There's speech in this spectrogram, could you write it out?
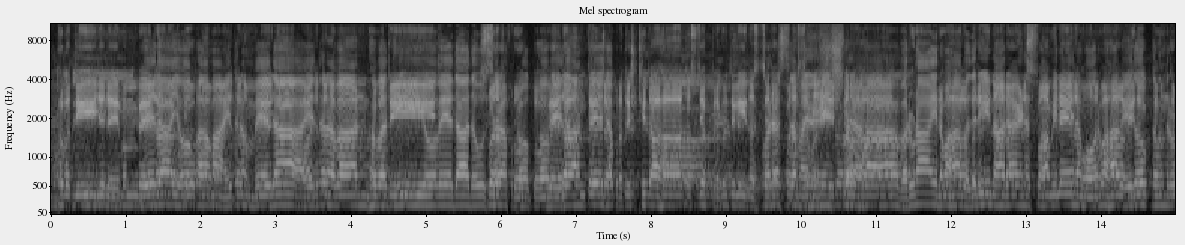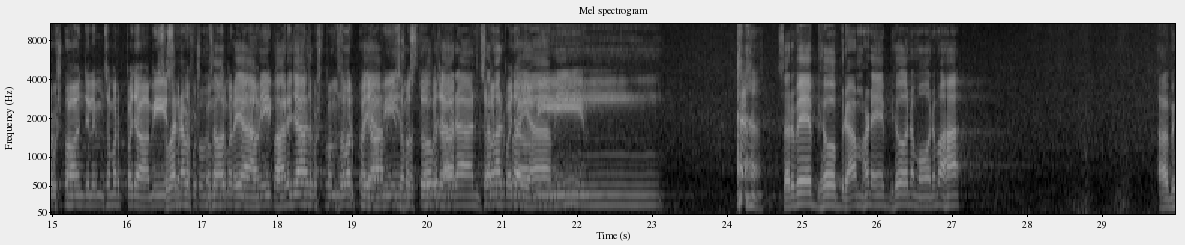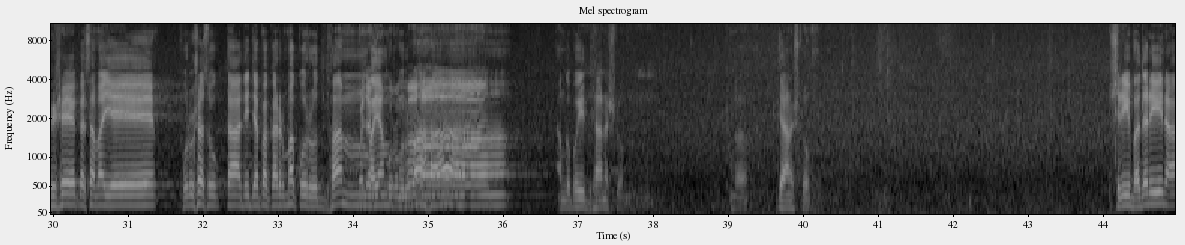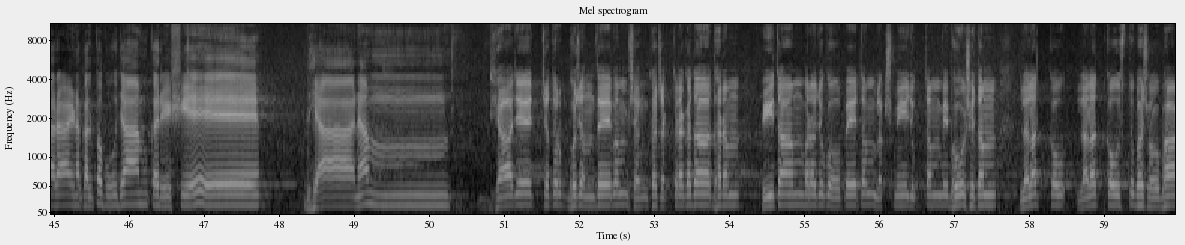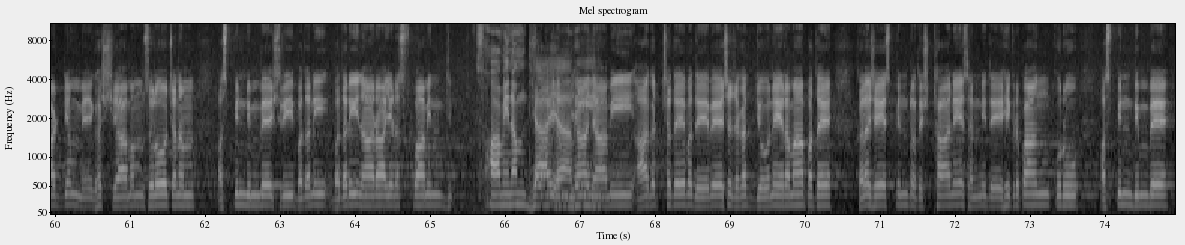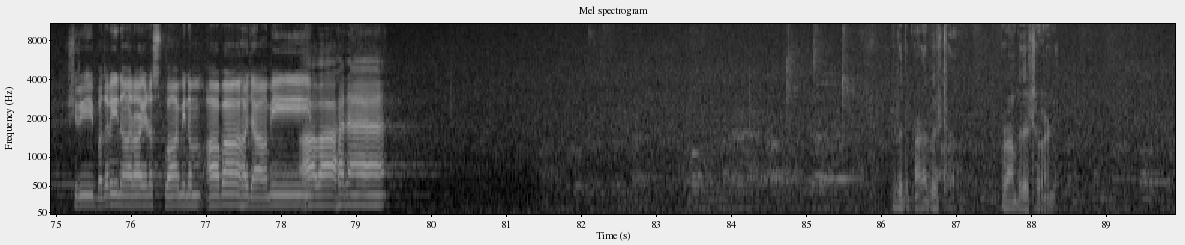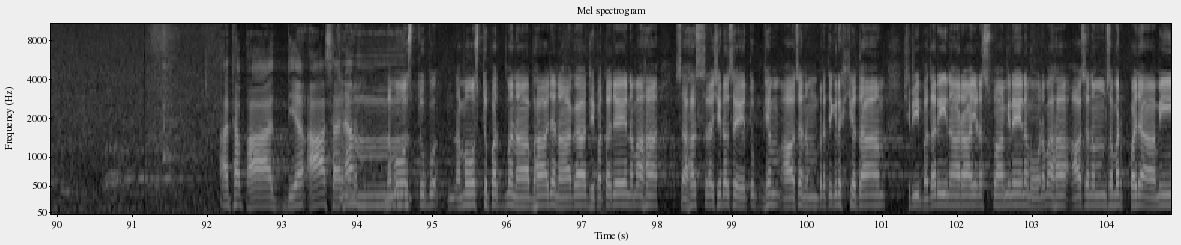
भवति। यदेवं वेद वेदायोपामायतनं वेदायतनवान् भवति। यो वेदादौ स्वरः स्वरः प्रोक्तो वेदान्ते च प्रतिष्ठितः। तस्य प्रकृतिलीनश्चरः स्वरस्य महेश्वरः वरुणाय नमः। बदरीनारायणस्वामिने नमो नमः वेदोक्तं पुष्पं पुष्पाञ्जलिं समर्पयामि सुवर्णपुष्पं समर्पयामि पारिजातपुष्पं समर्पयामि समस्तोपचारान् समर्पयामि सर्वेभ्यो ब्राह्मणेभ्यो नमो नमः अभिषेकसमये पुरुषसूक्तादिजपकर्म कुरुध्वं वयं वयं कुर्मः. कुर्मः அங்கே போய் தியான ஸ்லோகம் அங்க தியான ஸ்லோகம் श्रीबदरीनारायणकल्पपूजां करिष्ये। ध्यानम्। ध्यायेच्चतुर्भुजं देवं शङ्खचक्रगदाधरं, पीताम्बरजुगोपेतं, लक्ष्मीयुक्तं विभूषितं, ललत्कौ ललत्कौस्तुभशोभाढ्यं मेघश्यामं सुलोचनम्। अस्मिन् बिम्बे श्रीबदनी बदरीनारायणस्वामिन् स्वामिनं ध्यायामि आगच्छदेव देवेश जगद्योने रमापते कलशेऽस्मिन् प्रतिष्ठाने सन्निधेहि कृपां कुरु अस्मिन् बिम्बे श्रीबदरीनारायणस्वामिनम् आवाहयामि आवाहन ప్రాణ ప్రతిష్ట ప్రాణ ప్రతిష్ట అండి अथ पाद्य आसनं नमोऽस्तु नमोऽस्तु पद्मनाभाय नागाधिपतये नमः। सहस्रशिरसे तुभ्यम् आसनं प्रतिगृह्यतां श्रीबदरीनारायणस्वामिने नमो नमः। आसनं समर्पयामि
